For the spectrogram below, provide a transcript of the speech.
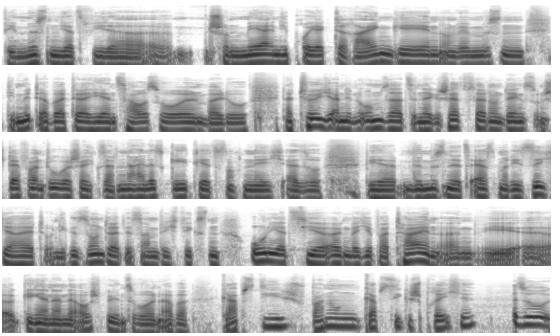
wir müssen jetzt wieder schon mehr in die Projekte reingehen und wir müssen die Mitarbeiter hier ins Haus holen, weil du natürlich an den Umsatz in der Geschäftsleitung denkst, und Stefan, du wahrscheinlich gesagt, nein, das geht jetzt noch nicht. Also wir, wir müssen jetzt erstmal die Sicherheit und die Gesundheit ist am wichtigsten, ohne jetzt hier irgendwelche Parteien irgendwie äh, gegeneinander aufspielen zu wollen. Aber gab es die Spannungen, gab es die Gespräche? Also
